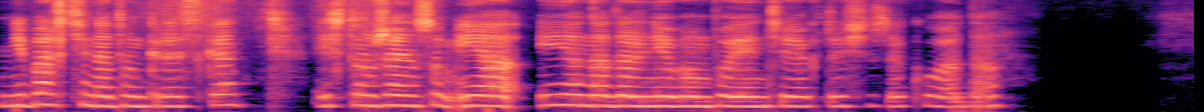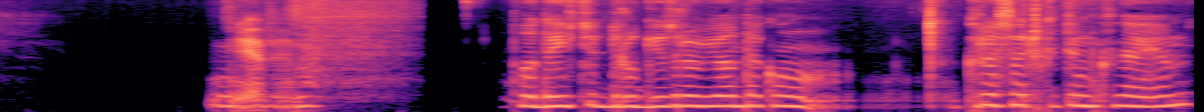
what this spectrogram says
Nie baczcie na tą kreskę i z tą rzęsą i ja, i ja nadal nie mam pojęcia, jak to się zakłada. Nie wiem. Podejście drugie. Zrobiłam taką kreseczkę tym klejem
